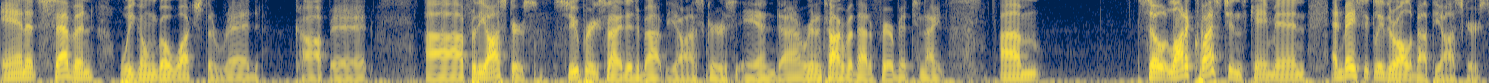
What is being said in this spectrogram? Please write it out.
And at seven, we gonna go watch the red carpet uh, for the Oscars. Super excited about the Oscars, and uh, we're gonna talk about that a fair bit tonight. Um, so a lot of questions came in, and basically they're all about the Oscars.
